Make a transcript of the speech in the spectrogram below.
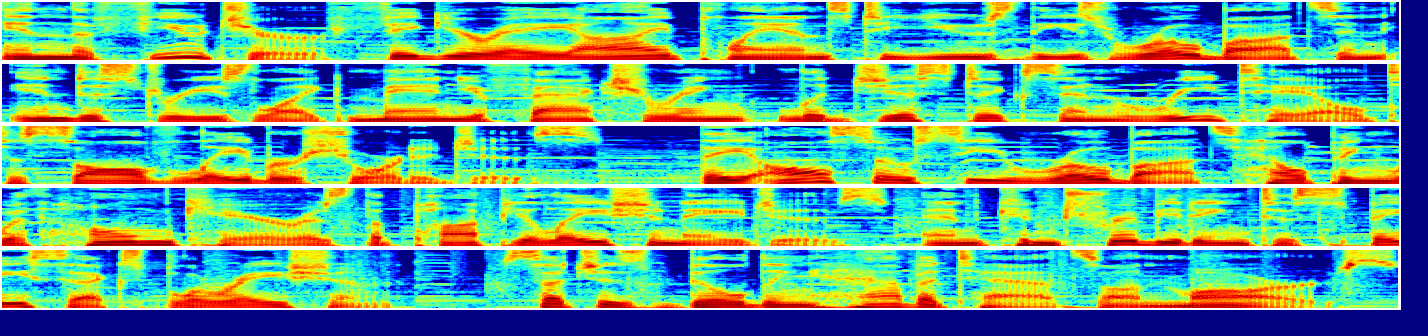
In the future, Figure AI plans to use these robots in industries like manufacturing, logistics, and retail to solve labor shortages. They also see robots helping with home care as the population ages and contributing to space exploration, such as building habitats on Mars.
